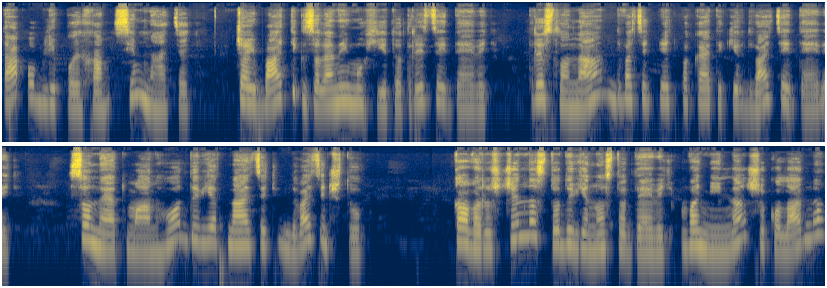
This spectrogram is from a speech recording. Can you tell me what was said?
та обліпиха 17, чай батік зелений мохіто 39, 3 слона 25 пакетиків 29, сонет манго 19 20 штук. Кава розчинна 199, ванільна, шоколадна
